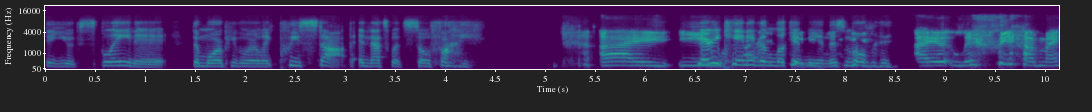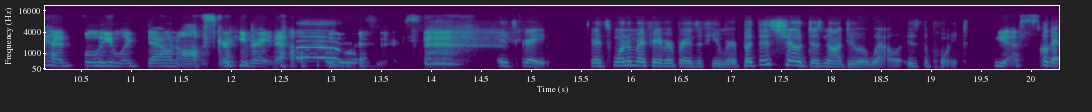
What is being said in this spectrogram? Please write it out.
that you explain it, the more people are like, please stop. And that's what's so funny. I Carrie can't even look at me in this moment. I literally have my head fully like down off screen right now for the listeners. It's great. It's one of my favorite brands of humor, but this show does not do it well, is the point. Yes. Okay.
